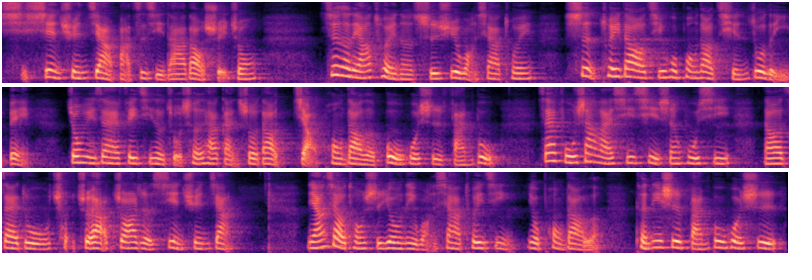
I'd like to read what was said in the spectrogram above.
线圈架把自己拉到水中。这个两腿呢，持续往下推，是推到几乎碰到前座的椅背。终于在飞机的左侧，他感受到脚碰到了布或是帆布，再浮上来吸气，深呼吸，然后再度抓抓着线圈架，两脚同时用力往下推进，又碰到了，肯定是帆布或是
